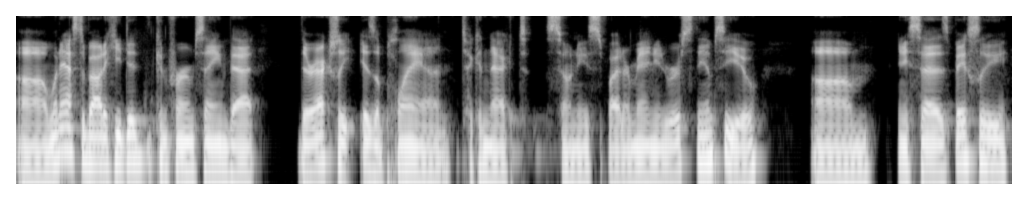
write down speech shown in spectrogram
uh, when asked about it, he did confirm saying that there actually is a plan to connect Sony's Spider-Man universe to the MCU. Um, and he says basically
